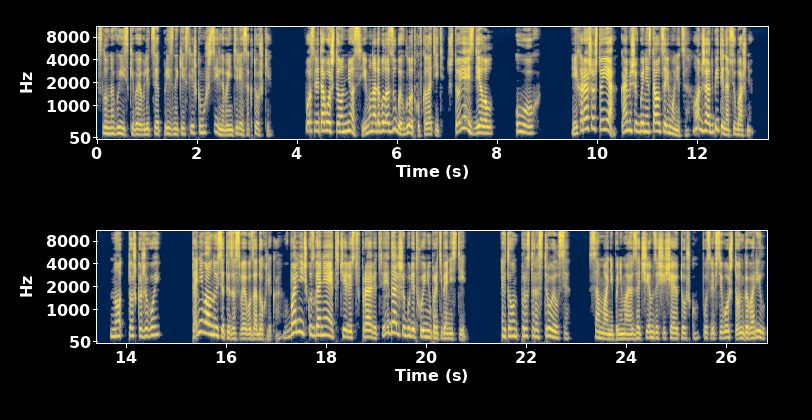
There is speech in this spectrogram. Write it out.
словно выискивая в лице признаки слишком уж сильного интереса к Тошке. «После того, что он нес, ему надо было зубы в глотку вколотить. Что я и сделал». «Ох, и хорошо, что я. Камешек бы не стал церемониться. Он же отбитый на всю башню. Но Тошка живой? Да не волнуйся ты за своего задохлика. В больничку сгоняет, челюсть вправит, и дальше будет хуйню про тебя нести. Это он просто расстроился. Сама не понимаю, зачем защищаю Тошку. После всего, что он говорил,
